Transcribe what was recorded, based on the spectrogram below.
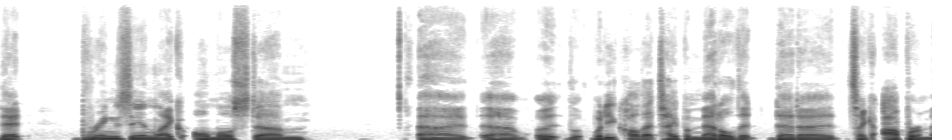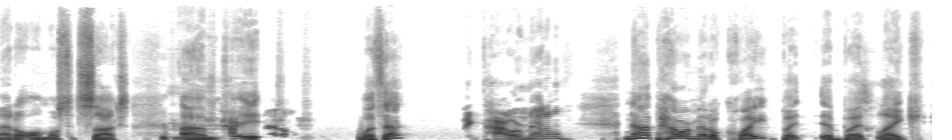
that brings in like almost um uh, uh, uh, what do you call that type of metal that that uh, it's like opera metal almost. It sucks. Um, it- what's that? Like power metal? Not power metal quite, but uh, but like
